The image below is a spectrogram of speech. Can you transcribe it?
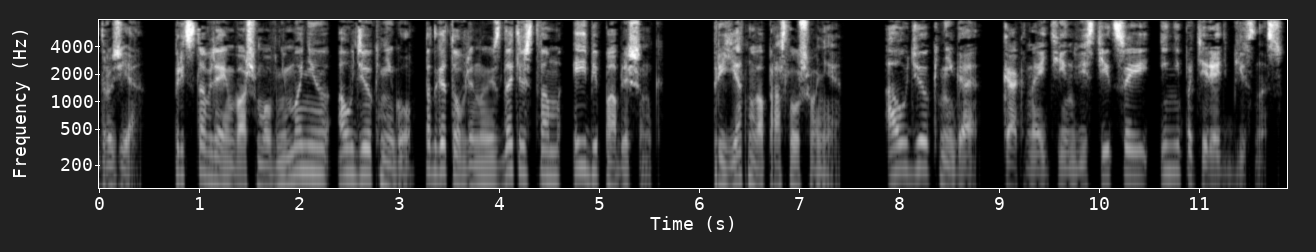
друзья, представляем вашему вниманию аудиокнигу, подготовленную издательством AB Publishing. Приятного прослушивания. Аудиокнига «Как найти инвестиции и не потерять бизнес».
